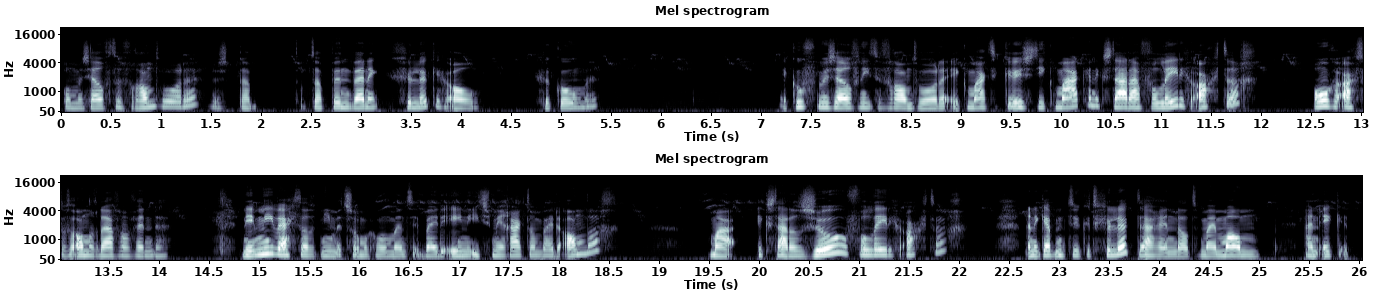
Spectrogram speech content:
om mezelf te verantwoorden. Dus op dat punt ben ik gelukkig al gekomen. Ik hoef mezelf niet te verantwoorden. Ik maak de keuzes die ik maak en ik sta daar volledig achter, ongeacht wat anderen daarvan vinden. Neem niet weg dat het niet met sommige momenten bij de ene iets meer raakt dan bij de ander. Maar ik sta er zo volledig achter. En ik heb natuurlijk het geluk daarin dat mijn man en ik het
